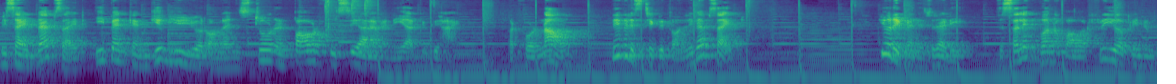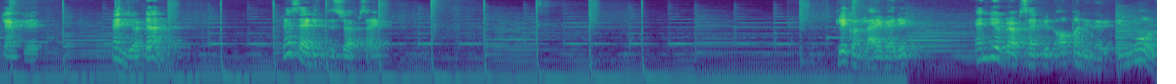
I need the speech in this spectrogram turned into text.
Beside website, Epan can give you your online store and powerful CRM and ERP behind. But for now, we will stick with only website. Your Epan is ready. Just select one of our free or premium template and you're done. Let's edit this website. Click on Live Edit and your website will open in editing mode.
